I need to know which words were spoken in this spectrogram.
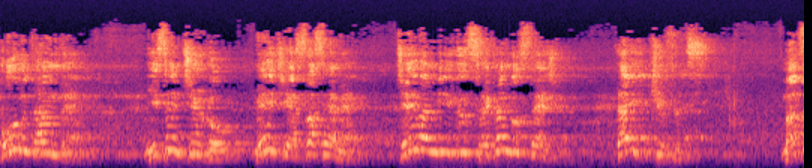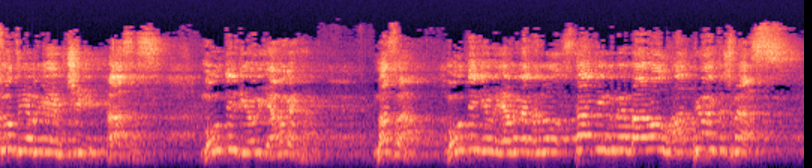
ホームタウンで2015明治安田生命 J1 リーグセカンドステージ第9節。松本山ヶ FC VS モンテディオ山形。まずはモンテディオ山形のスターティングメンバーを発表いたします。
